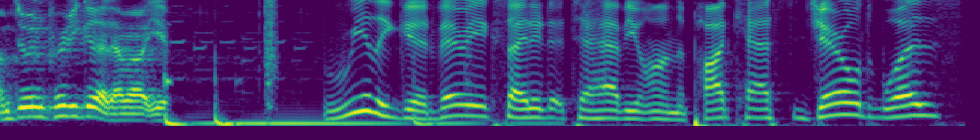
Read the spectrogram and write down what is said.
I'm doing pretty good. How about you? Really good. Very excited to have you on the podcast. Gerald was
